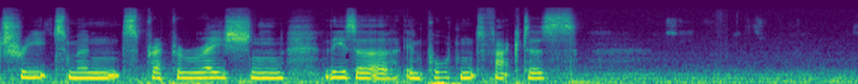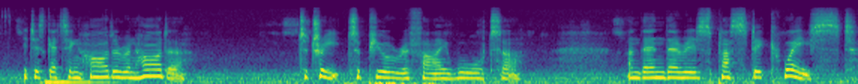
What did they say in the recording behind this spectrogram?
treatment, preparation, these are important factors it is getting harder and harder to treat, to purify water. And then there is plastic waste,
